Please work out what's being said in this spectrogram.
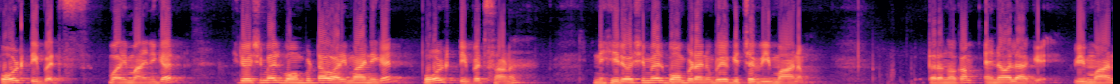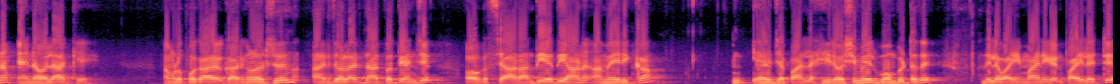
പോൾ ടിബറ്റ്സ് വൈമാനികൻ. ഹിരോഷിമയിൽ ബോംബിട്ട വൈമാനികൻ പോൾ ടിബറ്റ്സ് ആണ്. ഇനി ഹിരോഷിമയിൽ ബോംബിടാൻ ഉപയോഗിച്ച വിമാനം. ഉത്തരം നോക്കാം. എനോലാഗെ വിമാനം എനോലാഗെ നമ്മളിപ്പോൾ കാര്യങ്ങൾ വെച്ച് ആയിരത്തി തൊള്ളായിരത്തി നാൽപ്പത്തി അഞ്ച് ഓഗസ്റ്റ് ആറാം തീയതിയാണ് അമേരിക്ക ജപ്പാനിലെ ഹിരോഷിമയിൽ ബോംബിട്ടത്. അതിലെ വൈമാനികൻ പൈലറ്റ്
